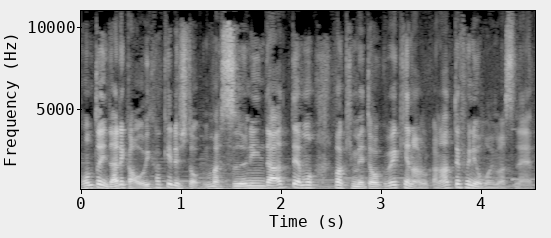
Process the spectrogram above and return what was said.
本当に誰か追いかける人、まあ数人であっても、まあ決めておくべきなのかなっていうふうに思いますね。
